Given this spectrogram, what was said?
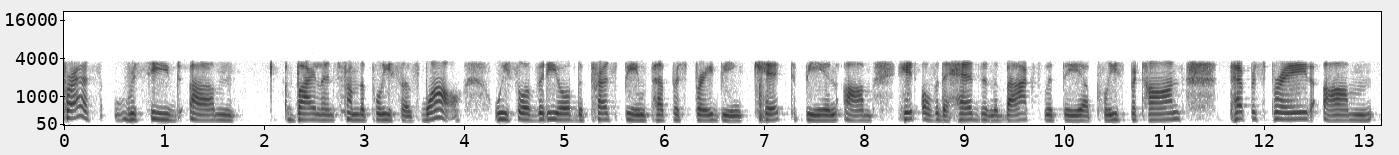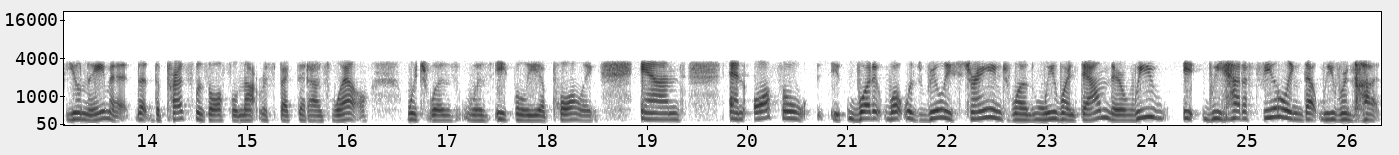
press received. Um, violence from the police as well. We saw video of the press being pepper sprayed, being kicked, being um, hit over the heads and the backs with the uh, police batons, pepper sprayed, um, you name it. The, the press was also not respected as well, which was was equally appalling. And and also what it, what was really strange when we went down there, we it, we had a feeling that we were not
